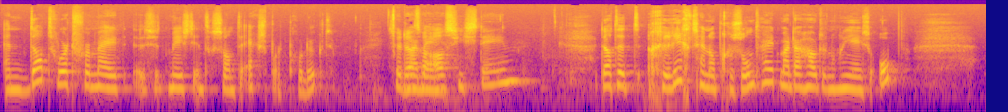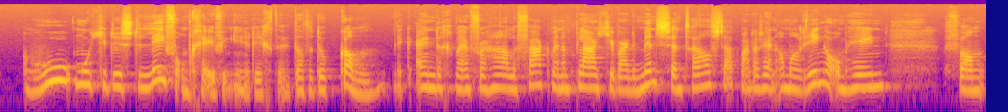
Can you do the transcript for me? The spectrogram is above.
En dat wordt voor mij het meest interessante exportproduct. Zodat we als systeem. Dat het gericht zijn op gezondheid, maar daar houdt het nog niet eens op. Hoe moet je dus de leefomgeving inrichten? Dat het ook kan. Ik eindig mijn verhalen vaak met een plaatje waar de mens centraal staat, maar er zijn allemaal ringen omheen van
